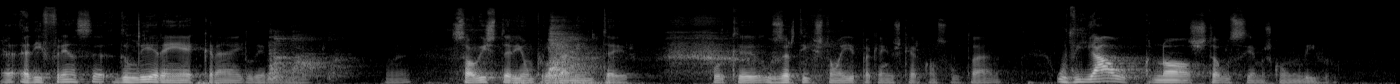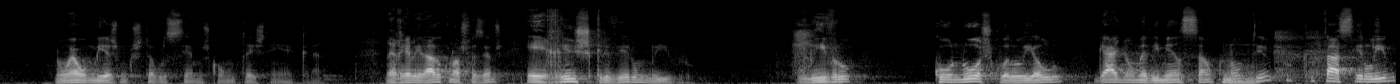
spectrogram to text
a, a diferença de ler em ecrã e de ler em livro. é? Só isto daria um programa inteiro, porque os artigos estão aí para quem os quer consultar. O diálogo que nós estabelecemos com um livro não é o mesmo que estabelecemos com um texto em ecrã. Na realidade, o que nós fazemos é reescrever um livro. O livro, connosco a lê-lo, ganha uma dimensão que não teve, porque está a ser lido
